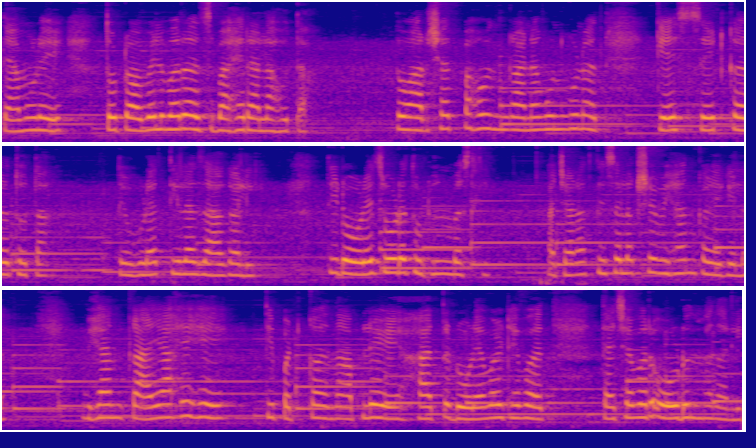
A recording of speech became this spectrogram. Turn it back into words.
त्यामुळे तो टॉवेलवरच बाहेर आला होता. तो आरशात पाहून गाणं गुणगुणत केस सेट करत होता. तेवढ्यात तिला जाग आली. ती डोळे चोडत उठून बसली. अचानक तिचं लक्ष विहानकडे गेलं. विहान काय आहे हे? ती पटकन आपले हात डोळ्यावर ठेवत त्याच्यावर ओढून म्हणाली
